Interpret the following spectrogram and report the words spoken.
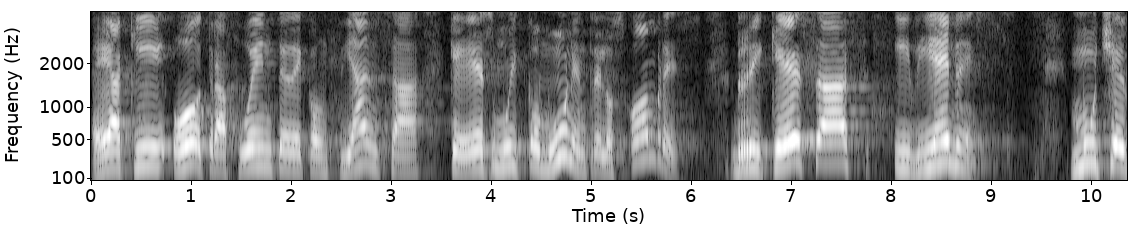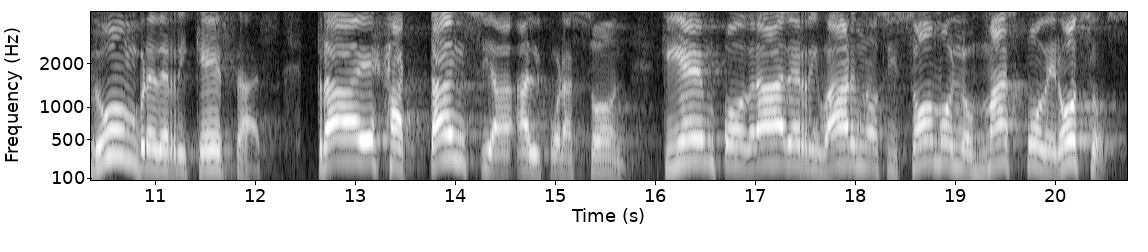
He aquí otra fuente de confianza que es muy común entre los hombres riquezas y bienes, muchedumbre de riquezas, trae jactancia al corazón. ¿Quién podrá derribarnos si somos los más poderosos?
